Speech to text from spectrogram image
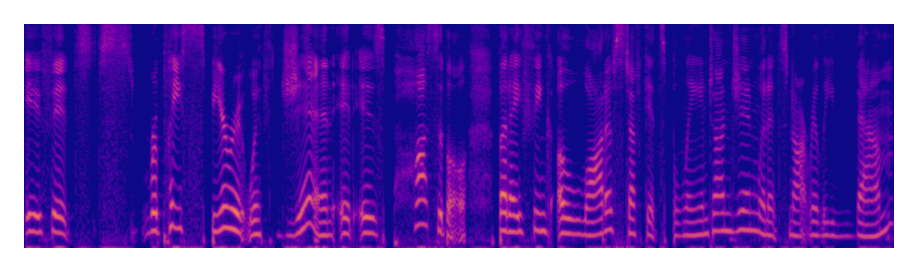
if it's replace spirit with jinn, it is possible. But I think a lot of stuff gets blamed on jinn when it's not really them.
